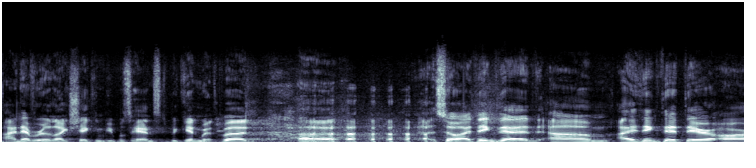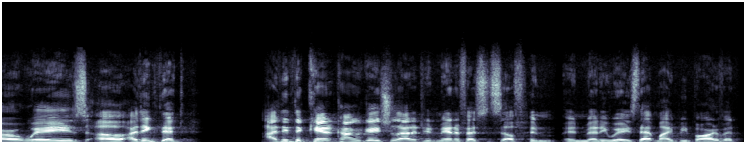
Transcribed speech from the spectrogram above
I never really like shaking people's hands to begin with. But uh, so I think that um, I think that there are ways. Of, I think that I think the congregational attitude manifests itself in in many ways. That might be part of it.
